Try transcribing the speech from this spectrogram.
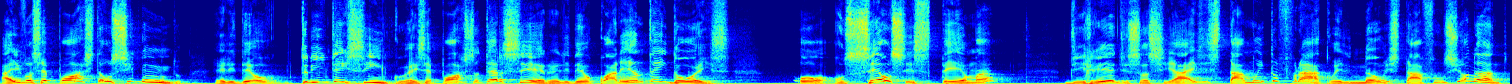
aí você posta o segundo, ele deu 35, aí você posta o terceiro, ele deu 42. Oh, o seu sistema de redes sociais está muito fraco, ele não está funcionando.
